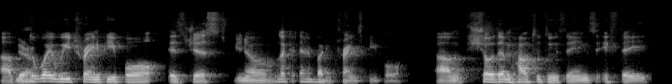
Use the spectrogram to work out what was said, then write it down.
Uh, yeah. The way we train people is just, you know, like everybody trains people. Um, show them how to do things. If they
